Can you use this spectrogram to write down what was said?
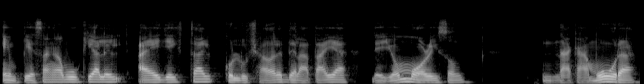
empiezan a buquear a AJ Styles con luchadores de la talla de John Morrison, Nakamura,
